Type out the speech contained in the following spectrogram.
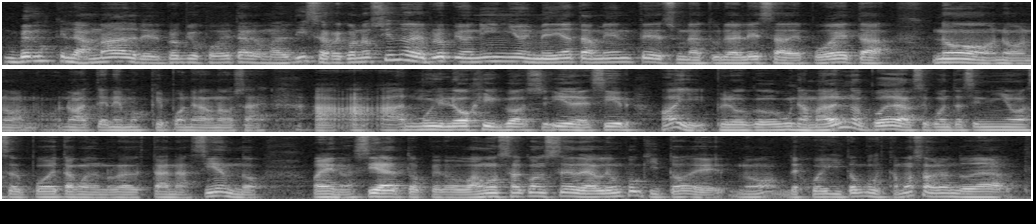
vemos que la madre del propio poeta lo maldice, reconociendo el propio niño inmediatamente su naturaleza de poeta. No, no, no, no, no tenemos que ponernos a, muy lógicos y decir, ay, pero una madre no puede darse cuenta si el niño va a ser poeta cuando en realidad está naciendo. Bueno, es cierto, pero vamos a concederle un poquito de, ¿no? de jueguito porque estamos hablando de arte.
